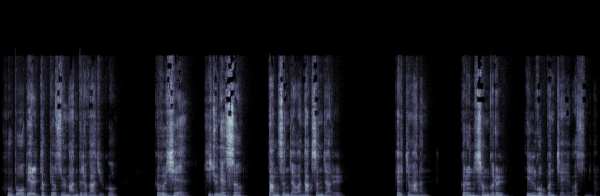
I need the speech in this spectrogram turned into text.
후보별 득표수를 만들어 가지고 그것에 기준해서 당선자와 낙선자를 결정하는 그런 선거를 일곱 번째 해왔습니다.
